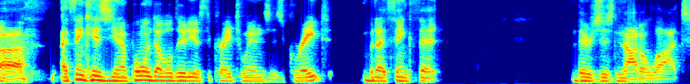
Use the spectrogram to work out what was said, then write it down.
Uh, I think his, you know, pulling double duty as the Kray twins is great, but I think that there's just not a lot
